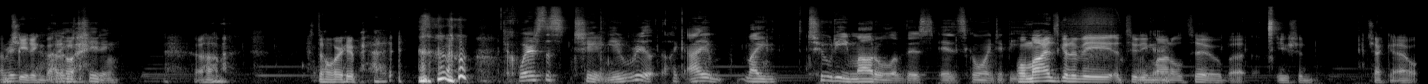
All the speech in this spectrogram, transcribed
I'm cheating, by How the are you way. cheating? Um, don't worry about it. Where's this cheating? You really like I my 2D model of this is going to be. Well, mine's gonna be a 2D Okay. model too, but you should check it out.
